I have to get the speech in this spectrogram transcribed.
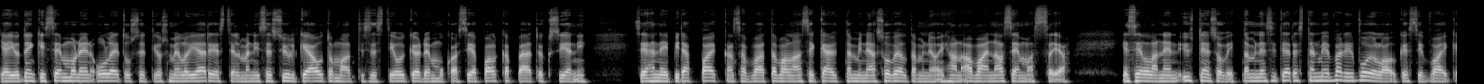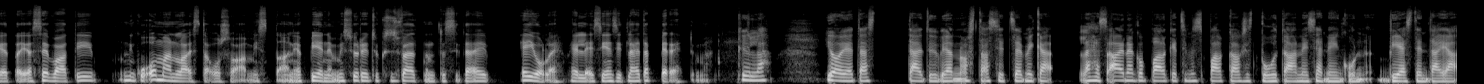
Ja jotenkin semmoinen oletus, että jos meillä on järjestelmä, niin se sylkee automaattisesti oikeudenmukaisia palkkapäätöksiä, niin sehän ei pidä paikkansa, vaan tavallaan se käyttäminen ja soveltaminen on ihan avainasemassa. Ja, ja sellainen yhteensovittaminen sitten järjestelmien välillä voi olla oikeasti vaikeaa ja se vaatii niin kuin omanlaista osaamistaan. Ja pienemmissä yrityksissä välttämättä sitä ei, ei ole, ellei siihen sitten lähdetä perehtymään. Kyllä. Joo, ja tästä täytyy vielä nostaa sitten se, mikä lähes aina kun palkitsemisesta palkkauksesta puhutaan, niin se niin kuin viestintä ja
